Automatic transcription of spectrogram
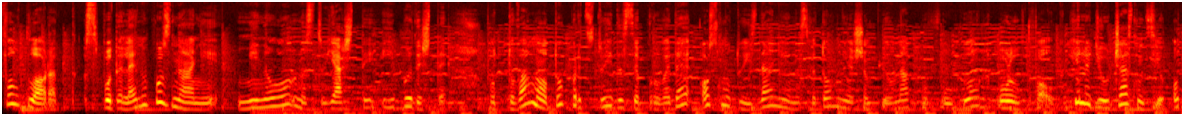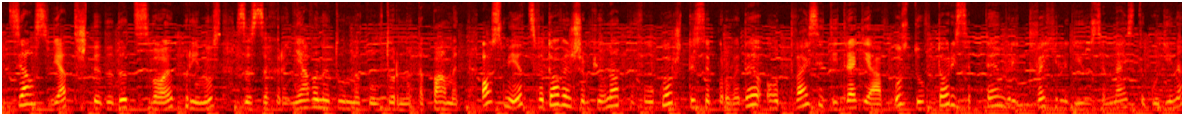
Фолклорът – споделено познание, минало, настояще и бъдеще. Под това мото предстои да се проведе осмото издание на световния шампионат по фолклор World Folk. Хиляди участници от цял свят ще дадат своя принос за съхраняването на културната памет. Осмият световен шампионат по фолклор ще се проведе от 23 август до 2 септември 2018 година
